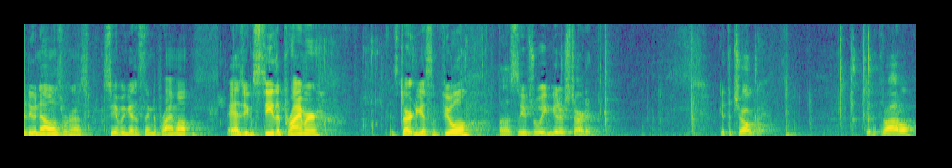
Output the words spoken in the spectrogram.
Gonna do now is we're gonna see if we can get this thing to prime up. As you can see, the primer is starting to get some fuel. Well, let's see if we can get her started. Get the choke, get the throttle.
